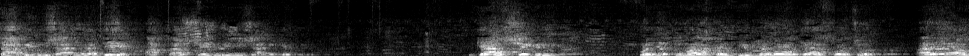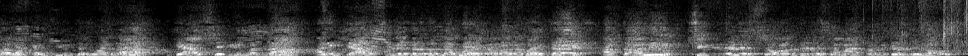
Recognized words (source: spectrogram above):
चाबी निशाणी होती आता शेगडी निशाणी घेतली. गॅस शेगडी. म्हणजे तुम्हाला कन्फ्युजन हो गॅस वाचून. अरे आम्हाला कन्फ्युजन व्हायला गॅस शेगडी मधला आणि गॅस सिलेंडर मधला फरक आम्हाला माहीत आहे. आता आम्ही शिकलेले सवरलेले समाज घडलेलो आहोत.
